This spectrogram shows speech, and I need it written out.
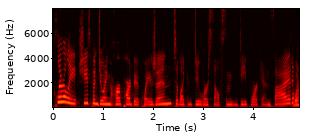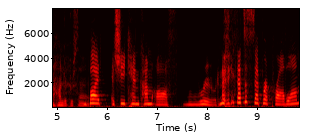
Clearly, she's been doing her part of the equation to like do herself some deep work inside. 100%. But she can come off rude. And I think that's a separate problem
